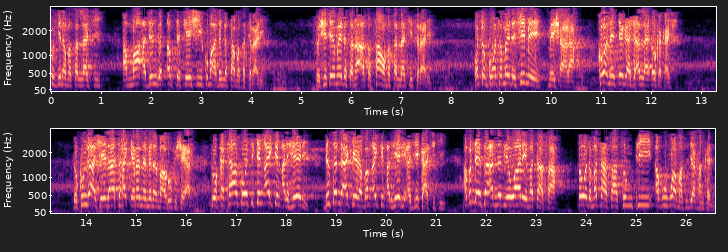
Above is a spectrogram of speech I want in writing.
ku gina masallaci amma a dinga tsaftace shi kuma a dinga sa masa turare. To shi sai mai da sana'a sa sawa masallaci turare. Waccan kuma ta mai da shi mai mai shara. Kowanne sai gashi Allah ya ɗaukaka shi. To kun ga ashe la ta haƙiranna min al-ma'ruf shay'an. To ka taso cikin aikin alheri. Duk sanda ake rabon aikin alheri a jika a ciki. Abin da yasa annabi ya ware matasa saboda matasa sun fi abubuwa masu jan hankali.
